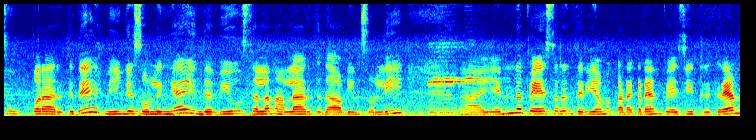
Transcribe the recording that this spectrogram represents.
சூப்பராக இருக்குது. நீங்கள் சொல்லுங்கள் இந்த வியூஸ் எல்லாம் நல்லா இருக்குதா அப்படின்னு சொல்லி என்ன பேசுகிறேன்னு தெரியாமல் கடக்கடன்னு பேசிகிட்டு இருக்கிறேன்.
